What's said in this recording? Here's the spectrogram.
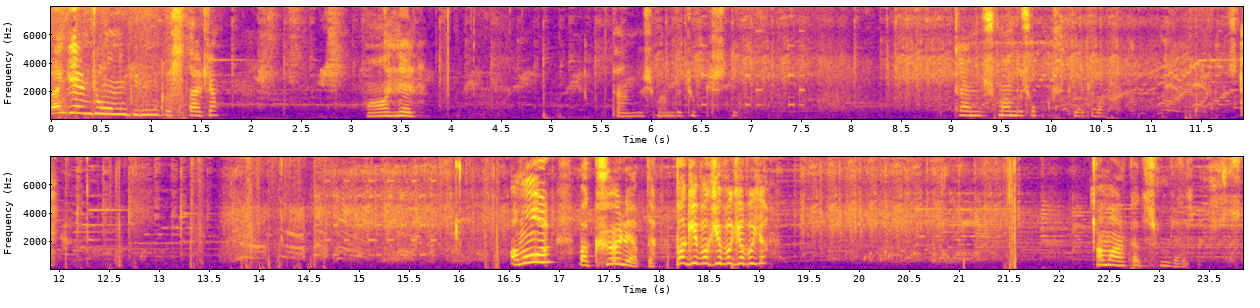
Ben gelince onun gününü göstereceğim. Aynen. Bir tane düşman da çok güçlü. Bir tane düşman da çok güçlü bak. Ama o bak şöyle yaptı. Baki baki baki baki. Ama arkadaşım biraz güçsüz.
